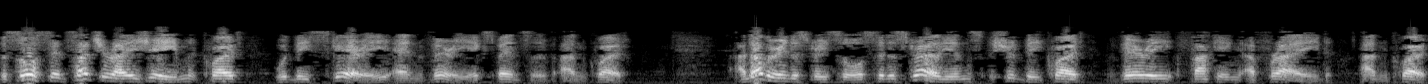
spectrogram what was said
The source said such a regime, quote, would be scary and very expensive, unquote. Another industry source said Australians should be, quote, very fucking afraid, unquote.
